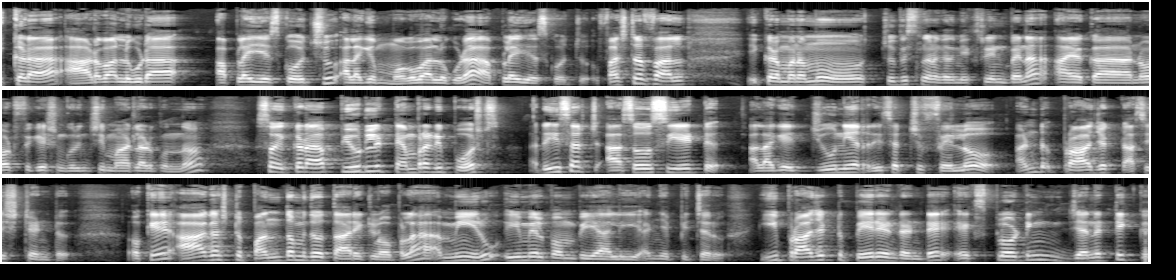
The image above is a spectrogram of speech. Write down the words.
ఇక్కడ ఆడవాళ్ళు కూడా అప్లై చేసుకోవచ్చు అలాగే మగవాళ్ళు కూడా అప్లై చేసుకోవచ్చు. ఫస్ట్ ఆఫ్ ఆల్ ఇక్కడ మనము చూపిస్తున్నాను కదా మీకు స్క్రీన్ పైన ఆ యొక్క నోటిఫికేషన్ గురించి మాట్లాడుకుందాం. సో ఇక్కడ purely temporary posts research associate అలాగే junior research fellow and project assistant okay? August పంతొమ్మిదో తారీఖు లోపల మీరు ఈమెయిల్ పంపించాలి అని చెప్పించారు ఈ ప్రాజెక్ట్ పేరేంటంటే exploiting genetic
